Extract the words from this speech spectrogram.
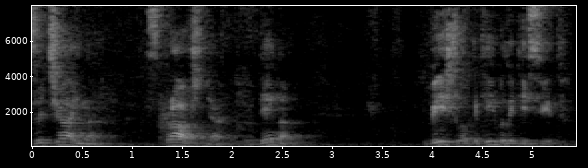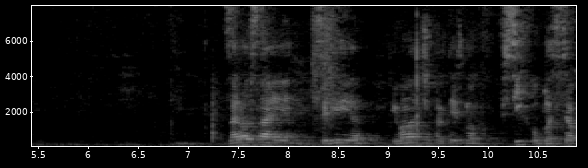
звичайна, справжня людина вийшла в такий великий світ. Зараз знає Сергія Івановича практично в всіх областях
